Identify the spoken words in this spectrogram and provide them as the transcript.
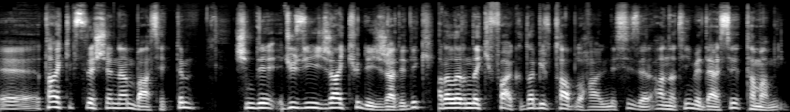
E, takip süreçlerinden bahsettim. Şimdi cüz'i icra, külli icra dedik. Aralarındaki farkı da bir tablo halinde sizlere anlatayım ve dersi tamamlayayım.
